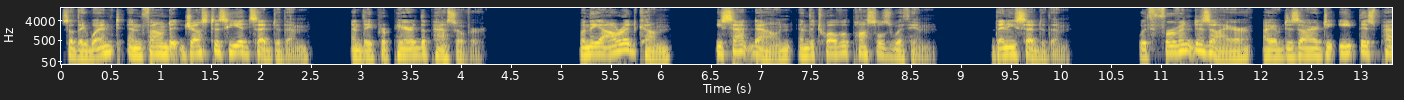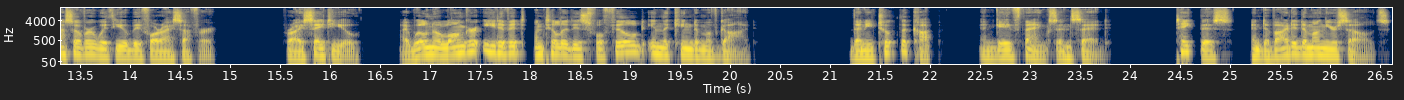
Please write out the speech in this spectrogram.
So they went and found it just as he had said to them, and they prepared the Passover. When the hour had come, he sat down, and the twelve apostles with him. Then he said to them, With fervent desire I have desired to eat this Passover with you before I suffer. For I say to you, I will no longer eat of it until it is fulfilled in the kingdom of God. Then he took the cup, and gave thanks, and said, Take this, and divide it among yourselves.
